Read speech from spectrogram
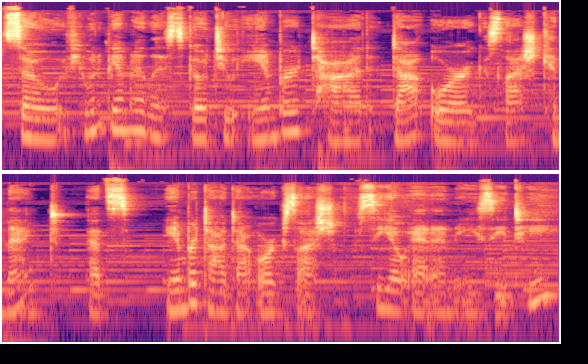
So if you want to be on my list, go to ambertodd.org slash connect. That's ambertodd.org slash C-O-N-N-E-C-T.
